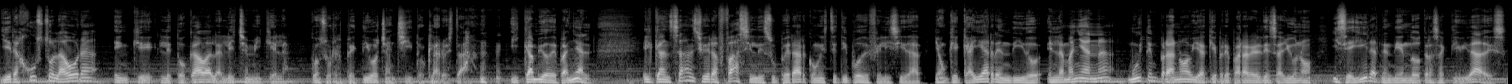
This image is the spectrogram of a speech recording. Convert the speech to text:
y era justo la hora en que le tocaba la leche a Miquela, con su respectivo chanchito, claro está, y cambio de pañal. El cansancio era fácil de superar con este tipo de felicidad, y aunque caía rendido, en la mañana, muy temprano había que preparar el desayuno y seguir atendiendo otras actividades.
